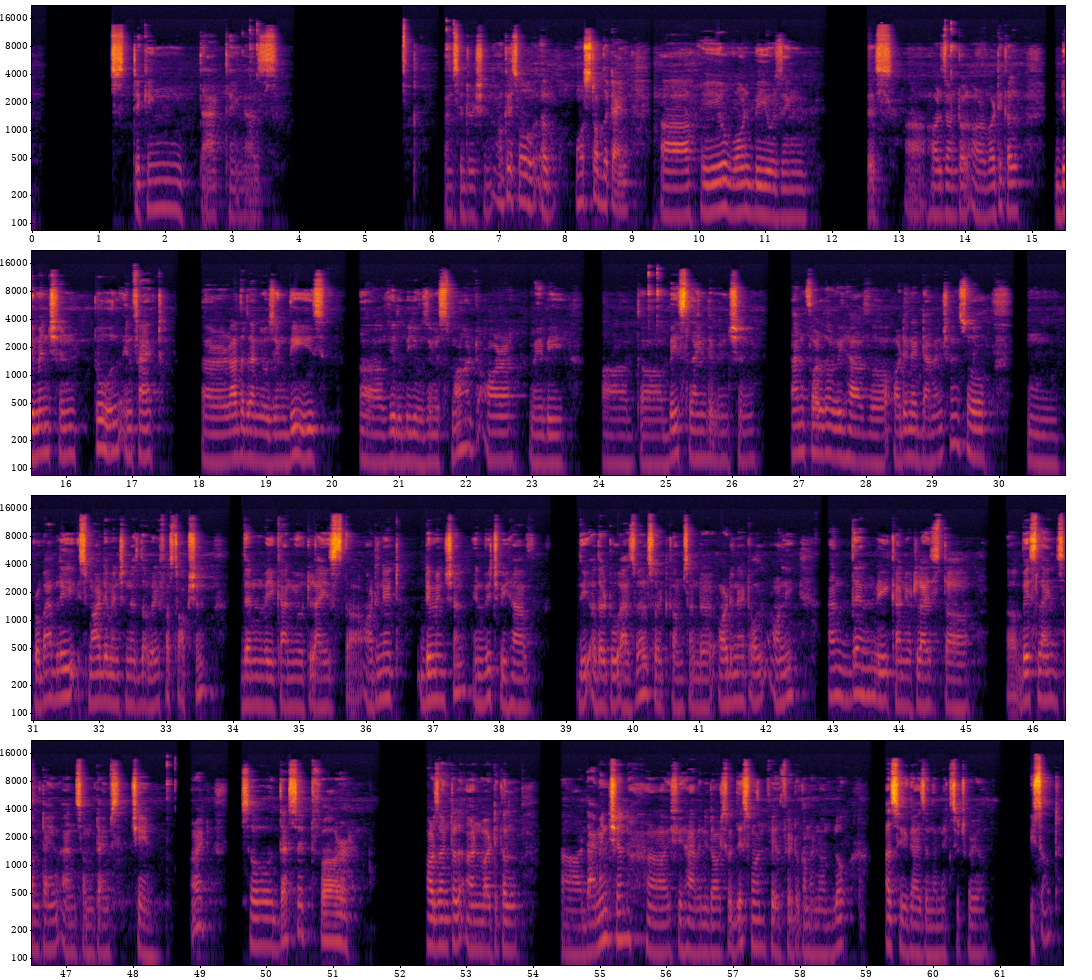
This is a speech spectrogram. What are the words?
Sticking that thing as consideration. Okay so uh, most of the time uh, you won't be using this uh, horizontal or vertical dimension tool. In fact uh, rather than using these uh, we'll be using a smart or maybe uh, the baseline dimension. And further we have ordinate dimension. So um, probably smart dimension is the very first option. Then we can utilize the ordinate dimension in which we have the other two as well. So it comes under ordinate all, only. And then we can utilize the uh, baseline sometime and sometimes chain. All right so that's it for horizontal and vertical uh, dimension. Uh, if you have any doubts with this one feel free to comment down below. I'll see you guys in the next tutorial. Peace out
